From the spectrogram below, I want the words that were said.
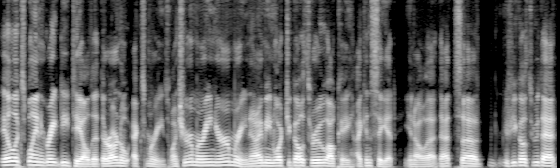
he'll explain in great detail that there are no ex-Marines. Once you're a Marine, you're a Marine. And I mean, what you go through, okay, I can see it. You know, that's uh, if you go through that,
